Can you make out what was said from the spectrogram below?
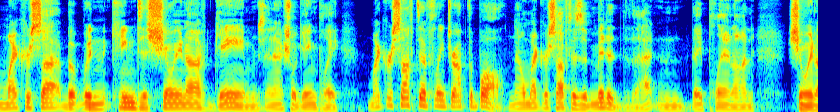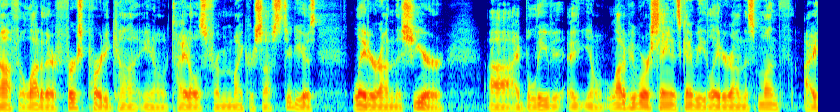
Microsoft, but when it came to showing off games and actual gameplay, Microsoft definitely dropped the ball. Now Microsoft has admitted to that, and they plan on showing off a lot of their first party, con- you know, titles from Microsoft Studios later on this year. Uh, I believe, uh, you know, a lot of people are saying it's going to be later on this month. I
